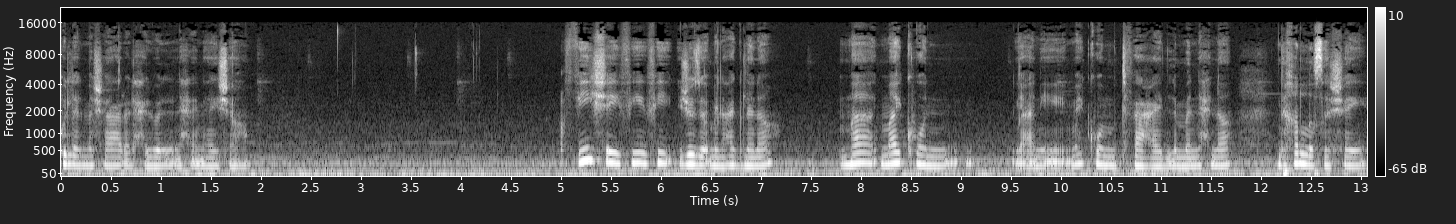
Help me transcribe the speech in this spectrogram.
كل المشاعر الحلوة اللي نحن نعيشها. في شيء في في جزء من عقلنا ما ما يكون يعني ما يكون متفاعل لما نحن نخلص الشيء.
